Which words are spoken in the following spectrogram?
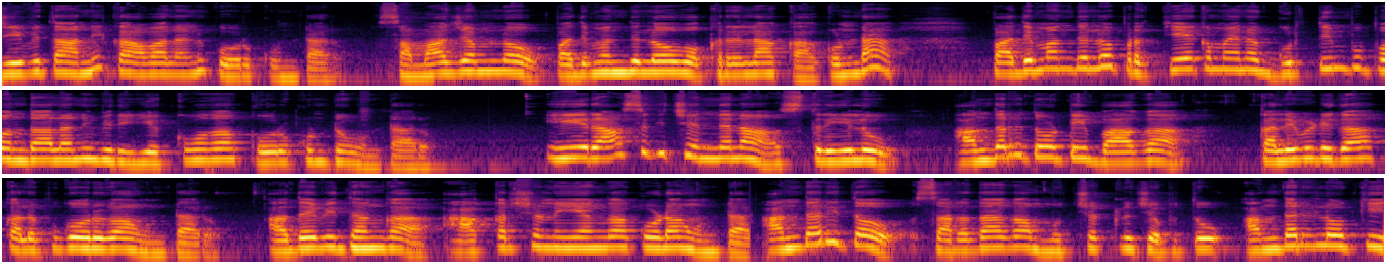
జీవితాన్ని కావాలని కోరుకుంటారు. సమాజంలో పది మందిలో ఒకరిలా కాకుండా పది మందిలో ప్రత్యేకమైన గుర్తింపు పొందాలని వీరు ఎక్కువగా కోరుకుంటూ ఉంటారు. ఈ రాశికి చెందిన స్త్రీలు అందరితోటి బాగా కలివిడిగా కలుపుగోరుగా ఉంటారు. అదేవిధంగా ఆకర్షణీయంగా కూడా ఉంటారు. అందరితో సరదాగా ముచ్చట్లు చెబుతూ అందరిలోకి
